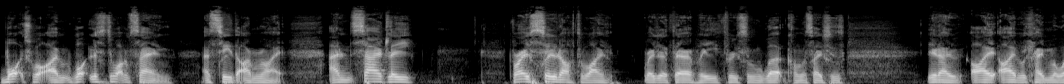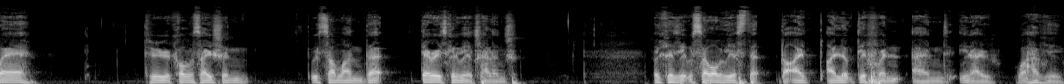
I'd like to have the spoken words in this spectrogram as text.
Watch what I'm, what, listen to what I'm saying and see that I'm right. And sadly, very soon after my radiotherapy, through some work conversations, you know, I, I became aware through a conversation with someone that there is going to be a challenge because it was so obvious that, that I, I look different and, you know, what have you.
